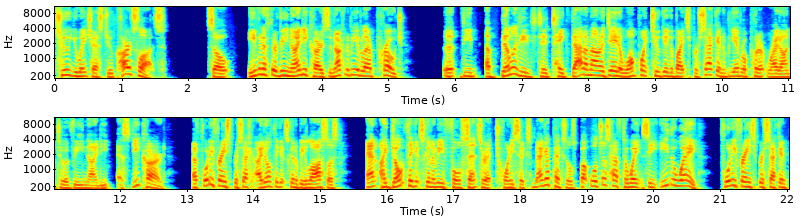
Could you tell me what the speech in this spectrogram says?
two UHS-2 card slots. So even if they're V90 cards, they're not going to be able to approach the, ability to take that amount of data, 1.2 gigabytes per second, and be able to put it right onto a V90 SD card. At 40 frames per second, I don't think it's going to be lossless. And I don't think it's going to be full sensor at 26 megapixels, but we'll just have to wait and see. Either way, 40 frames per second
